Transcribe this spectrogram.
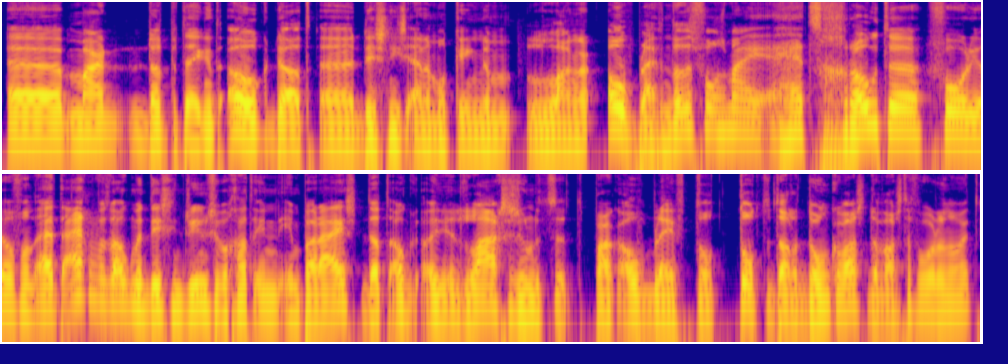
Eh, maar dat betekent ook dat Disney's Animal Kingdom langer open blijft. En dat is volgens mij het grote voordeel van... Het, eigenlijk wat we ook met Disney Dreams hebben gehad in, in Parijs. Dat ook in het laagseizoen het, park open bleef tot, totdat het donker was. Dat was daarvoor nog nooit.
